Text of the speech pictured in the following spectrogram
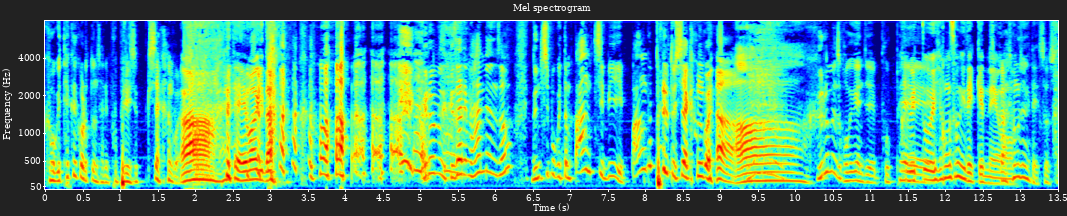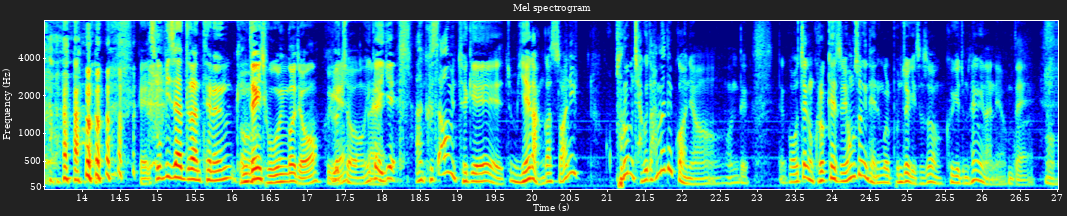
거기 태클 걸었던 사람이 부패를 시작한 거야. 아, 대박이다. 그러면서 그 사람이 하면서 눈치 보고 있던 빵집이 빵 부패를 또 시작한 거야. 아, 그러면서 거기가 이제 부패 그게 또 형성이 됐겠네요. 가 형성이 됐었어요. 네, 소비자들한테는 굉장히 좋은 거죠. 그게. 그렇죠. 그러니까 네. 이게 아, 그 싸움이 되게 좀 이해가 안 갔어. 아니 부르면 자기도 하면 될 거 아니야. 근데 어쨌든 그렇게 해서 형성이 되는 걸 본 적이 있어서 그게 좀 생각이 나네요. 네. 어,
